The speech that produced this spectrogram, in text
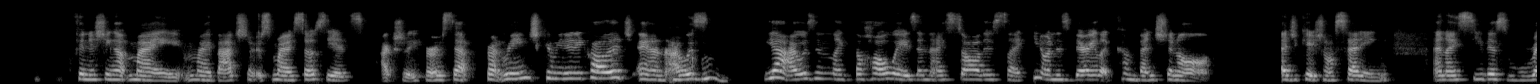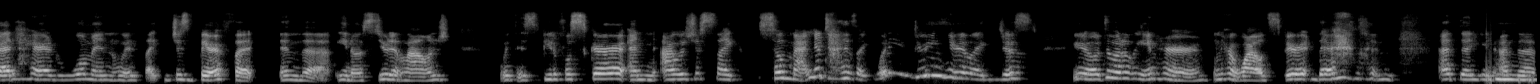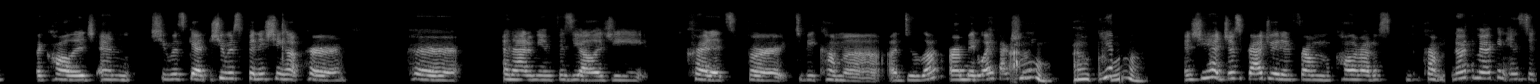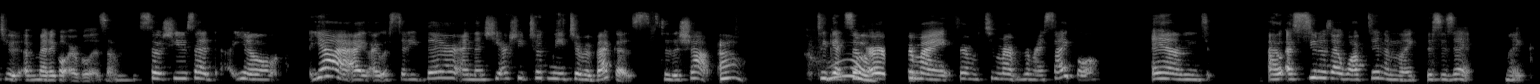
finishing up my my bachelor's my associates actually first at Front Range Community College. And I oh, was yeah, I was in like the hallways and I saw this like, you know, in this very like conventional educational setting. And I see this red-haired woman with like just barefoot in the, you know, student lounge with this beautiful skirt. And i was just like so magnetized like what are you doing here? Like just you know totally in her in her wild spirit there and at the you know, mm. at the, mm. the college and she was get she was finishing up her her anatomy and physiology credits for to become a, a doula or a midwife actually oh, oh cool yeah. and she had just graduated from colorado from north american institute of medical herbalism so she said you know yeah, I, I was studied there. And then she actually took me to Rebecca's to the shop. Oh. To get some herb for my for, to my, for my cycle. And I, as soon as I walked in, I'm like, this is it. Like,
